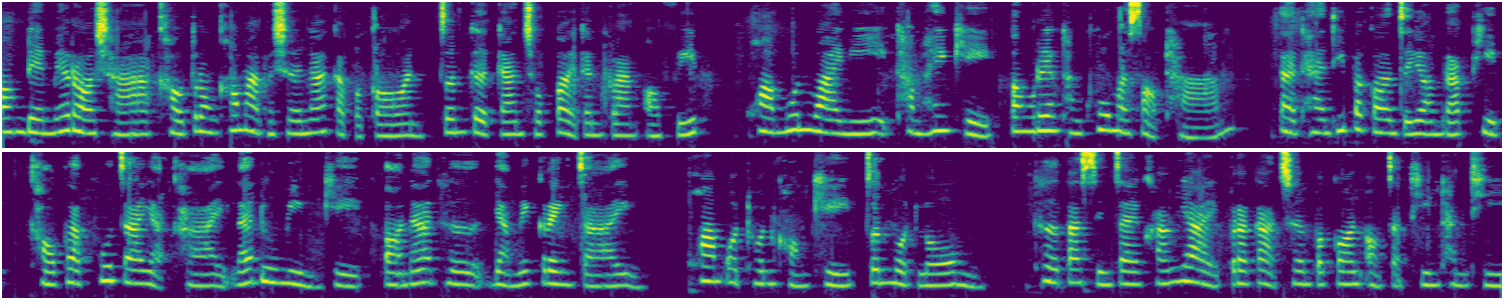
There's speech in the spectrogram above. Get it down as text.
อองเดนไม่รอช้า เขาตรงเข้ามาเผชิญหน้ากับปกรณ์ จนเกิดการชกต่อยกันกลางออฟฟิศ ความวุ่นวายนี้ทำให้เคต้องเรียกทั้งคู่มาสอบถาม แต่แทนที่ปกรณ์จะยอมรับผิด เขากลับพูดจาหยาบคาย และดูหมิ่นเคทต่อหน้าเธออย่างไม่เกรงใจ ความอดทนของเคทจนหมดลง เธอตัดสินใจครั้งใหญ่ประกาศเชิญปกรณ์ออกจากทีมทันที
